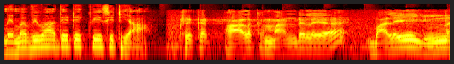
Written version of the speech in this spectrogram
මෙම විවාදයට එක් වී සිටියා. ක්‍රිකට් පාලක මණ්ඩලය බලයේ ඉන්න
